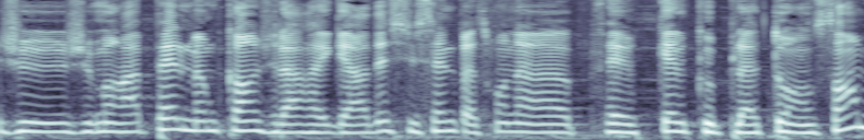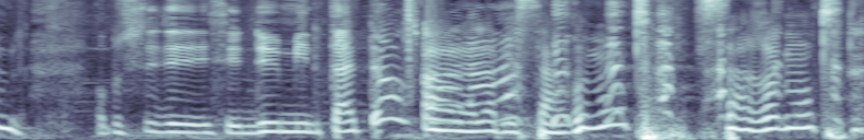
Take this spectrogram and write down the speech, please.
je, je me rappelle même quand je la regardais sur scène, parce qu'on a fait quelques plateaux ensemble. C'est 2014. Oh là là, mais ça remonte, ça remonte.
